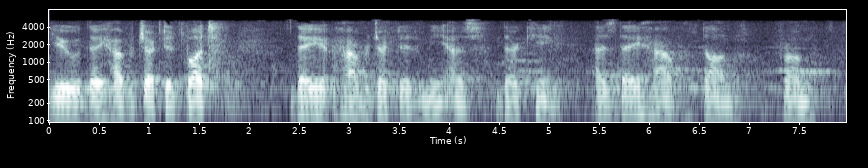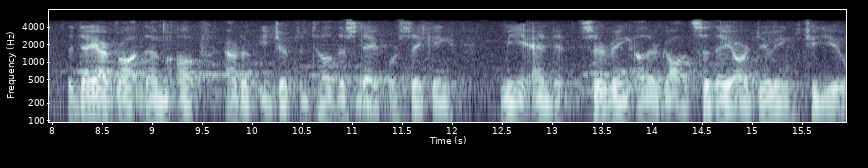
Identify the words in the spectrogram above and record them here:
you they have rejected, but they have rejected me as their king, as they have done from the day I brought them up out of Egypt until this day, forsaking me and serving other gods, so they are doing to you.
